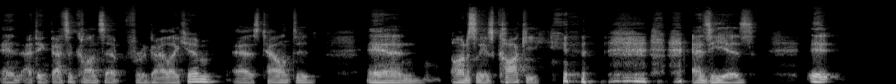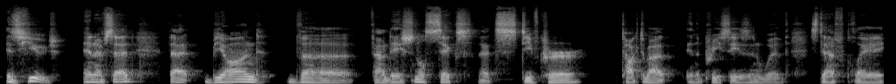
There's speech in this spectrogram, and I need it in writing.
And I think that's a concept for a guy like him, as talented and honestly as cocky as he is. It is huge. And I've said that beyond the foundational six that Steve Kerr talked about in the preseason with Steph, Klay,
